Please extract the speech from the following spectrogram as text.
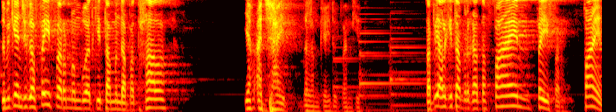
Demikian juga favor membuat kita mendapat hal yang ajaib dalam kehidupan kita. Tapi Alkitab berkata find favor, find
